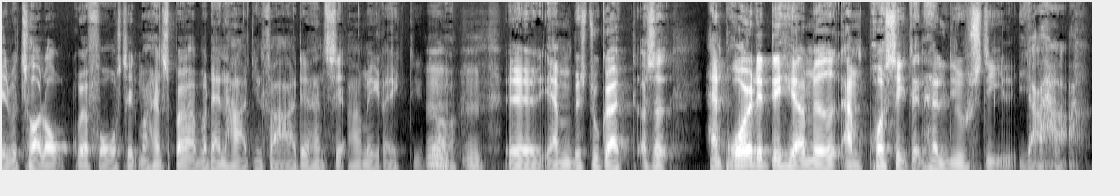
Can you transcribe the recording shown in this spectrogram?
11-12 år, kunne jeg forestille mig. Han spørger, hvordan har din far det, og han ser ham ikke rigtigt. Mm, og, mm. Øh, jamen, hvis du gør... Og så, han bruger lidt det her med, jamen, prøv at se den her livsstil, jeg har.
